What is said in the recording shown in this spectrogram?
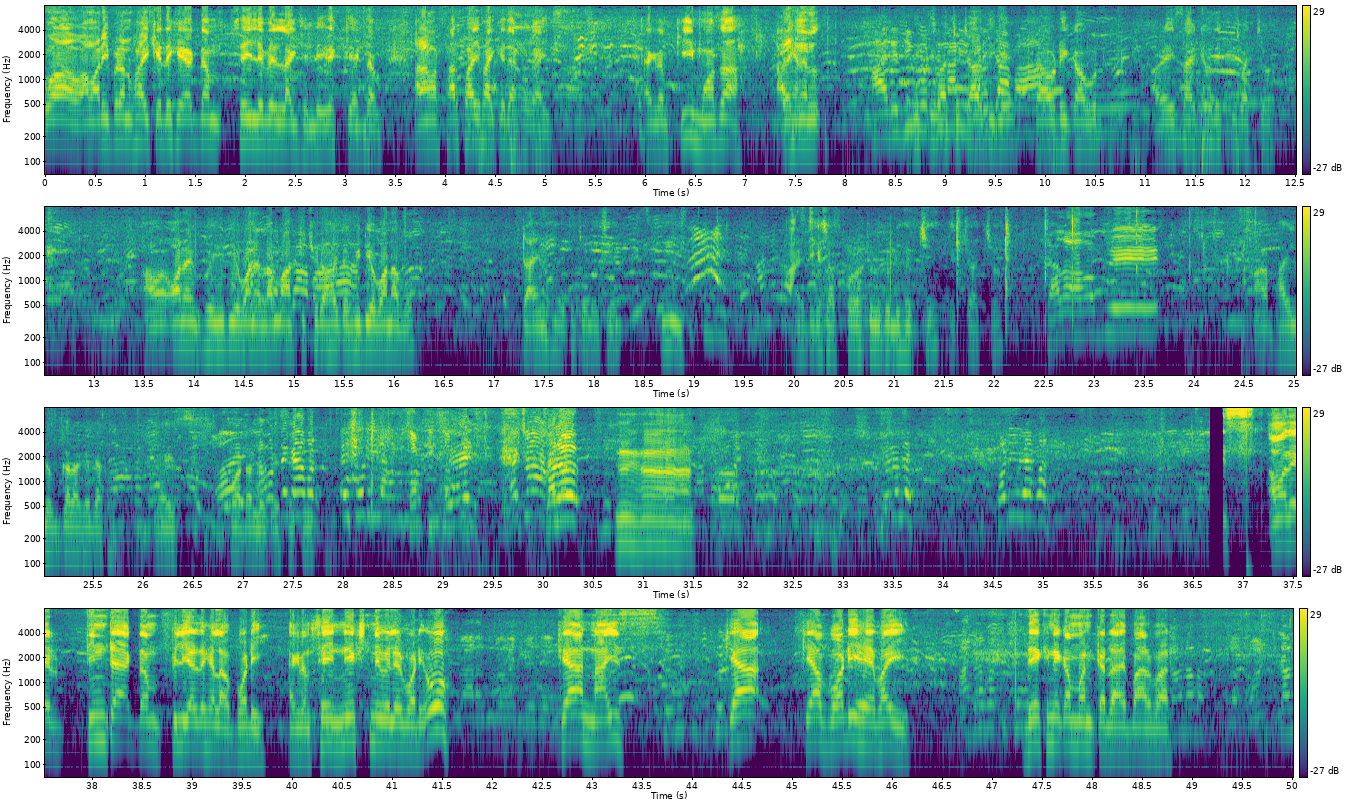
ওয়াও আমার ইমরান ভাইকে দেখে একদম সেই লেভেল লাগছে দেখতে একদম আর আমার সারফাই ভাইকে দেখো গাইস একদম কি মজা আর এখানে দেখতে পাচ্ছ চারদিকে ক্রাউডই ক্রাউড আর এই সাইডেও দেখতে পাচ্ছ। আমার অনেক ভিডিও বানালাম আর কিছুটা হয়তো ভিডিও বানাবো। টাইম হতে চলেছে। হুম। আর এদিকে সব ফটো তুলে তুলি হচ্ছে দেখতে পাচ্ছ। আর ভাই লোক গালাকে দেখো। গাইস কটা লোক এসেছে। চলো। হ্যাঁ হ্যাঁ হ্যাঁ। আমাদের তিনটা একদম প্লেয়ার দেখে লাও বডি একদম সেই নেক্সট लेवलेर बॉडी ओह क्या नाइस क्या क्या बॉडी है भाई देखने का मन कर रहा है बार बार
